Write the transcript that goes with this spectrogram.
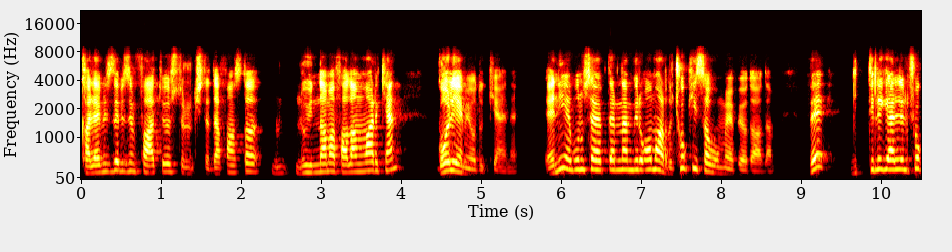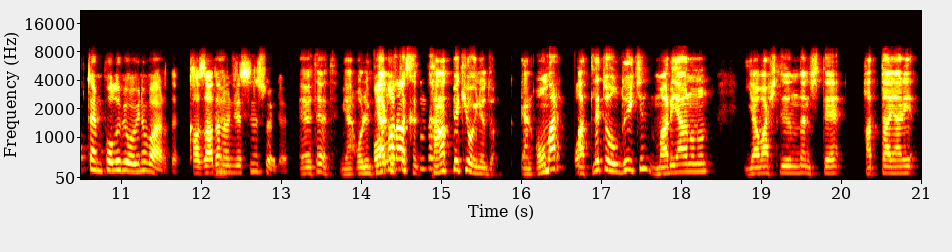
kalemizde bizim Fatih Öztürk işte defansta Luyendama falan varken gol yemiyorduk yani. E niye? Bunun sebeplerinden biri Omar'dı. Çok iyi savunma yapıyordu adam. Ve gittili gelli çok tempolu bir oyunu vardı. Kazadan Evet. öncesini söylüyorum. Evet evet. Yani Olympiakos'ta aslında- kanat beki oynuyordu. Yani Omar atlet olduğu için Mariano'nun yavaşlığından işte hatta yani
